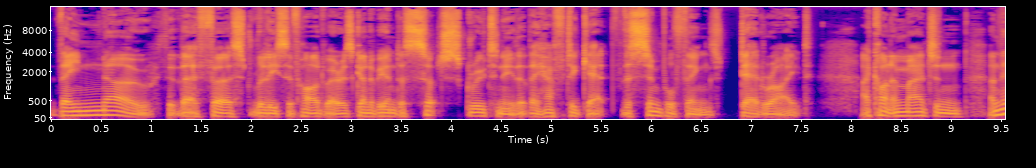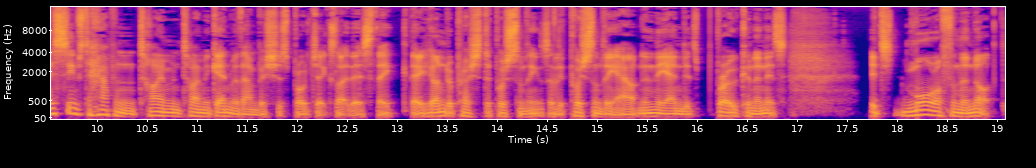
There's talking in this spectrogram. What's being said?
they know that their first release of hardware is going to be under such scrutiny that they have to get the simple things dead right. I can't imagine, and this seems to happen time and time again with ambitious projects like this. They they're under pressure to push something, so they push something out, and in the end, it's broken, and it's it's more often than not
